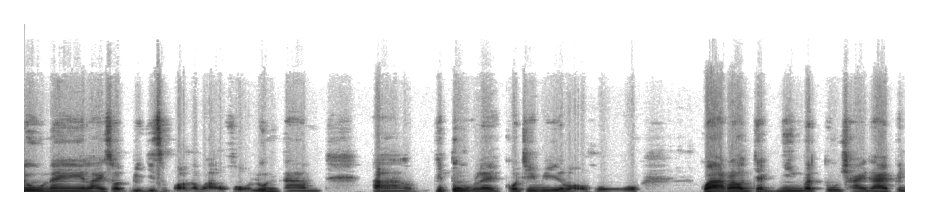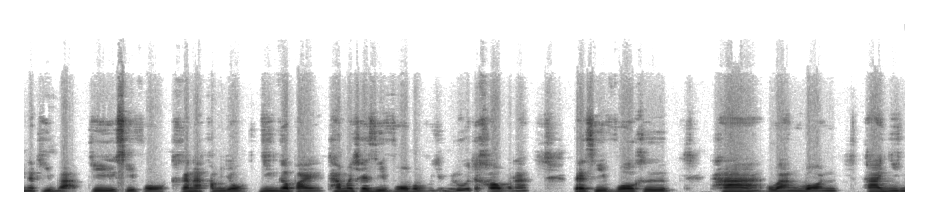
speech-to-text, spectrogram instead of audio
ดูในไลฟ์สด BG Sport ก็ว่าโอ้โหลุ้นตามอ่าพี่ตู่เลยโกทีวีจะบอกโอ้โห กว่าเราจะยิงประตูชัยได้เป็นนาทีบาปที่ C4 คณะคำยกยิงเข้าไป ถ้าไม่ใช่ C4 ผมไม่รู้ว่าจะเข้าป่ะนะ แต่ C4 คือ ถ้าวางบอลถ้ายิง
